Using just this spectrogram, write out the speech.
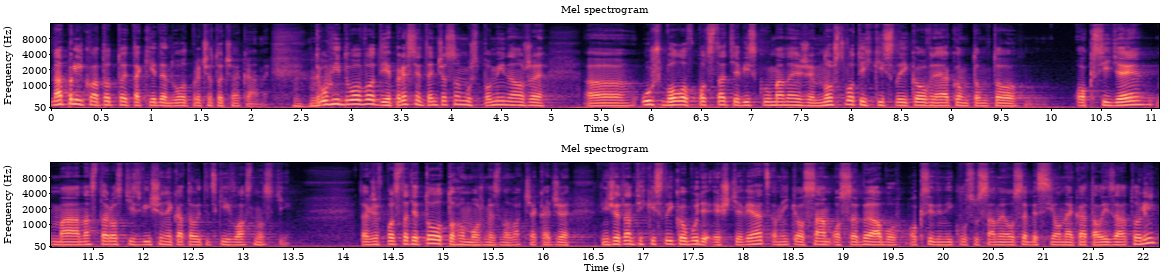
Napríklad toto je taký jeden dôvod, prečo to čakáme. Uh-huh. Druhý dôvod je presne ten, čo som už spomínal, že uh, už bolo v podstate vyskúmané, že množstvo tých kyslíkov v nejakom tomto oxide má na starosti zvýšenie katalytických vlastností. Takže v podstate to od toho môžeme znova čakať, že tým, že tam tých kyslíkov bude ešte viac a nikel sám o sebe, alebo oxidy niklu sú samé o sebe silné katalizátory,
